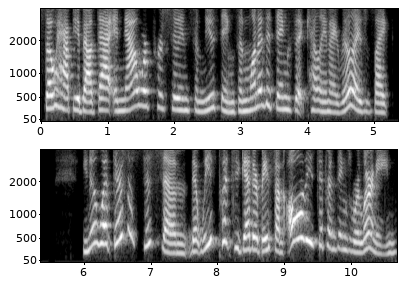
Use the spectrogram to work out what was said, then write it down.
so happy about that. And now we're pursuing some new things. And one of the things that Kelly and I realized is like, you know what? There's a system that we've put together based on all these different things we're learning.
